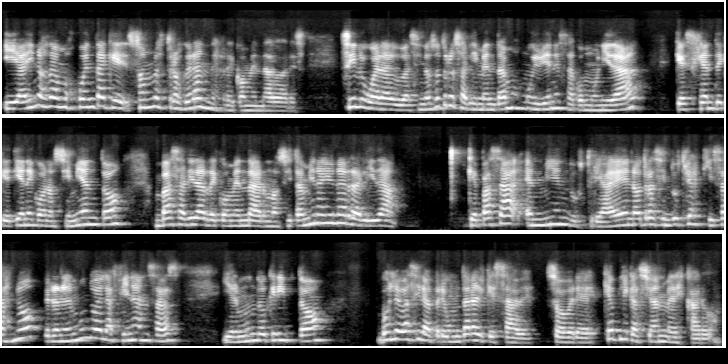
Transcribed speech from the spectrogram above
y ahí nos damos cuenta que son nuestros grandes recomendadores. Sin lugar a dudas, si nosotros alimentamos muy bien esa comunidad, que es gente que tiene conocimiento, va a salir a recomendarnos. Y también hay una realidad que pasa en mi industria, ¿eh? en otras industrias quizás no, pero en el mundo de las finanzas y el mundo cripto, Vos le vas a ir a preguntar al que sabe sobre qué aplicación me descargo,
